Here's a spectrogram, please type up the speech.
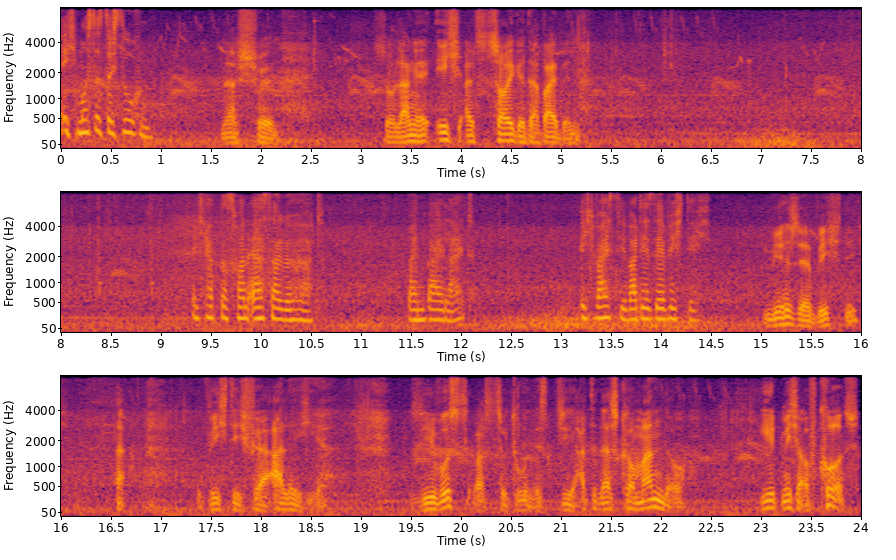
Ich muss es durchsuchen. Na schön. Solange ich als Zeuge dabei bin. Ich habe das von Ersa gehört. Mein Beileid. Ich weiß, sie war dir sehr wichtig. Mir sehr wichtig? Wichtig für alle hier. Sie wusste, was zu tun ist. Sie hatte das Kommando. Hielt mich auf Kurs.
